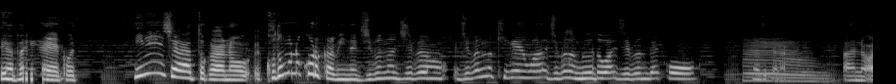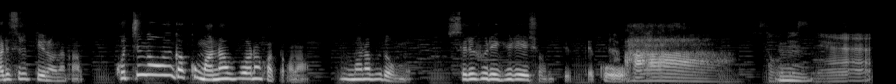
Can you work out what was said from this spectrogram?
やっぱりね、こう、ーネイジャーとか、あの、子供の頃からみんな自分の自分、自分の機嫌は、自分のムードは自分でこう、なんていうかなうんあの、あれするっていうのはなんか、こっちの学校学ばなかったかな学ぶと思う。セルフレギュレーションって言って、こう、ああ、そうですね。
